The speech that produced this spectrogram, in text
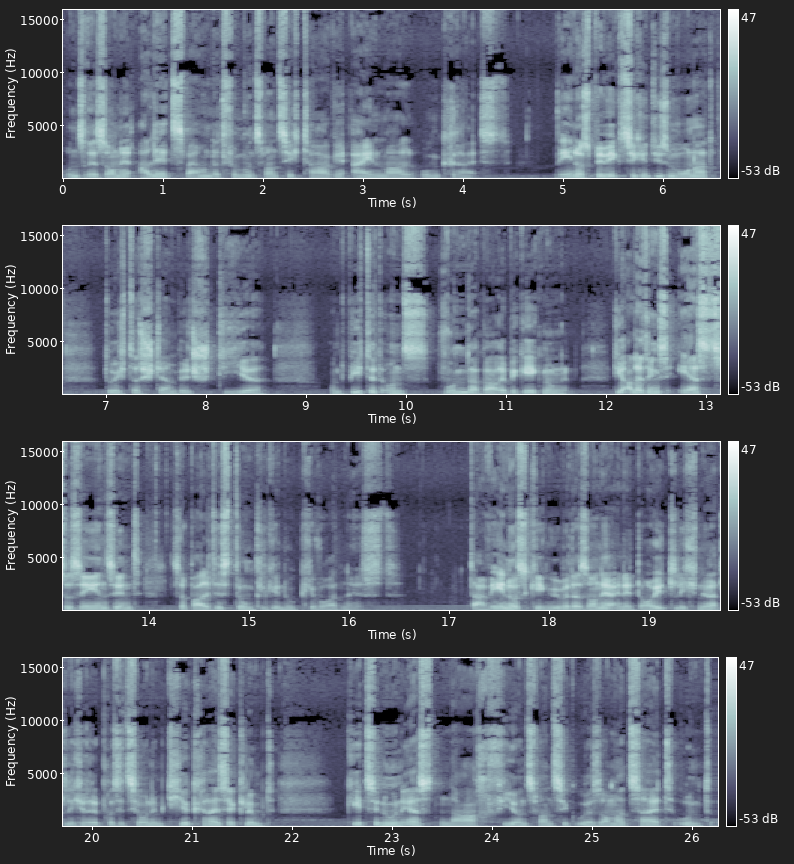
unsere Sonne alle 225 Tage einmal umkreist. Venus bewegt sich in diesem Monat durch das Sternbild Stier und bietet uns wunderbare Begegnungen, die allerdings erst zu sehen sind, sobald es dunkel genug geworden ist. Da Venus gegenüber der Sonne eine deutlich nördlichere Position im Tierkreis erklimmt, geht sie nun erst nach 24 Uhr Sommerzeit unter,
